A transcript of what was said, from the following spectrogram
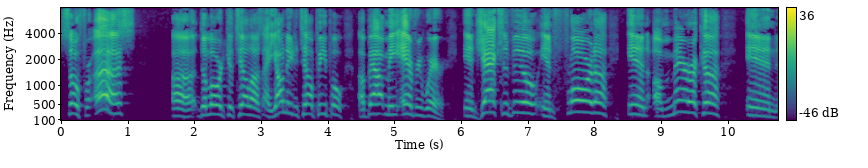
So for us, uh, the Lord could tell us, hey, y'all need to tell people about me everywhere in Jacksonville, in Florida, in America, in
